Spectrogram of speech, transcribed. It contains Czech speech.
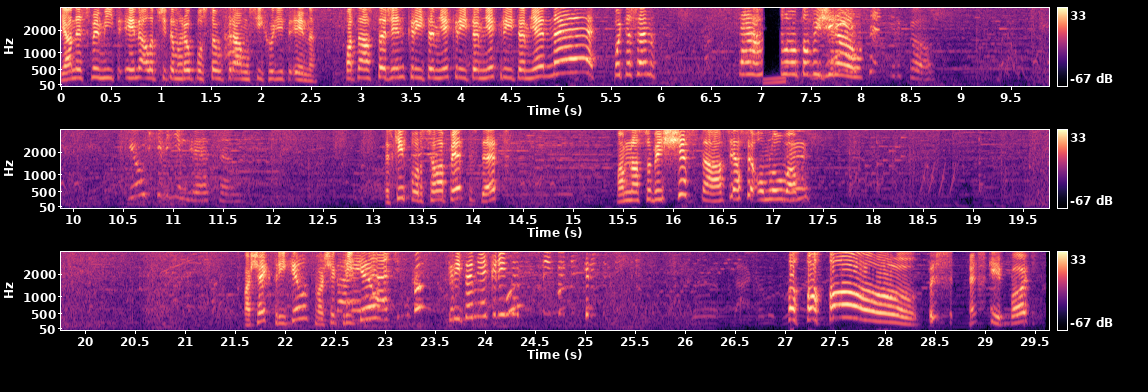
Já nesmím mít in, ale přitom hrou postavu, která musí chodit in. 15 vteřin, kryjte mě, kryjte mě, kryjte mě. Ne! Pojďte sem! Já on to vyžral! Jo, už tě vidím, kde jsem. Hezký Porcela 5, dead. Mám na sobě 16, já se omlouvám. Vašek, free kill? Vašek, free kill? Fajnáčku. Kryjte mě, kryjte mě, kryjte mě, kryjte mě. Ho, ho, ho. Hezky, pojď.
